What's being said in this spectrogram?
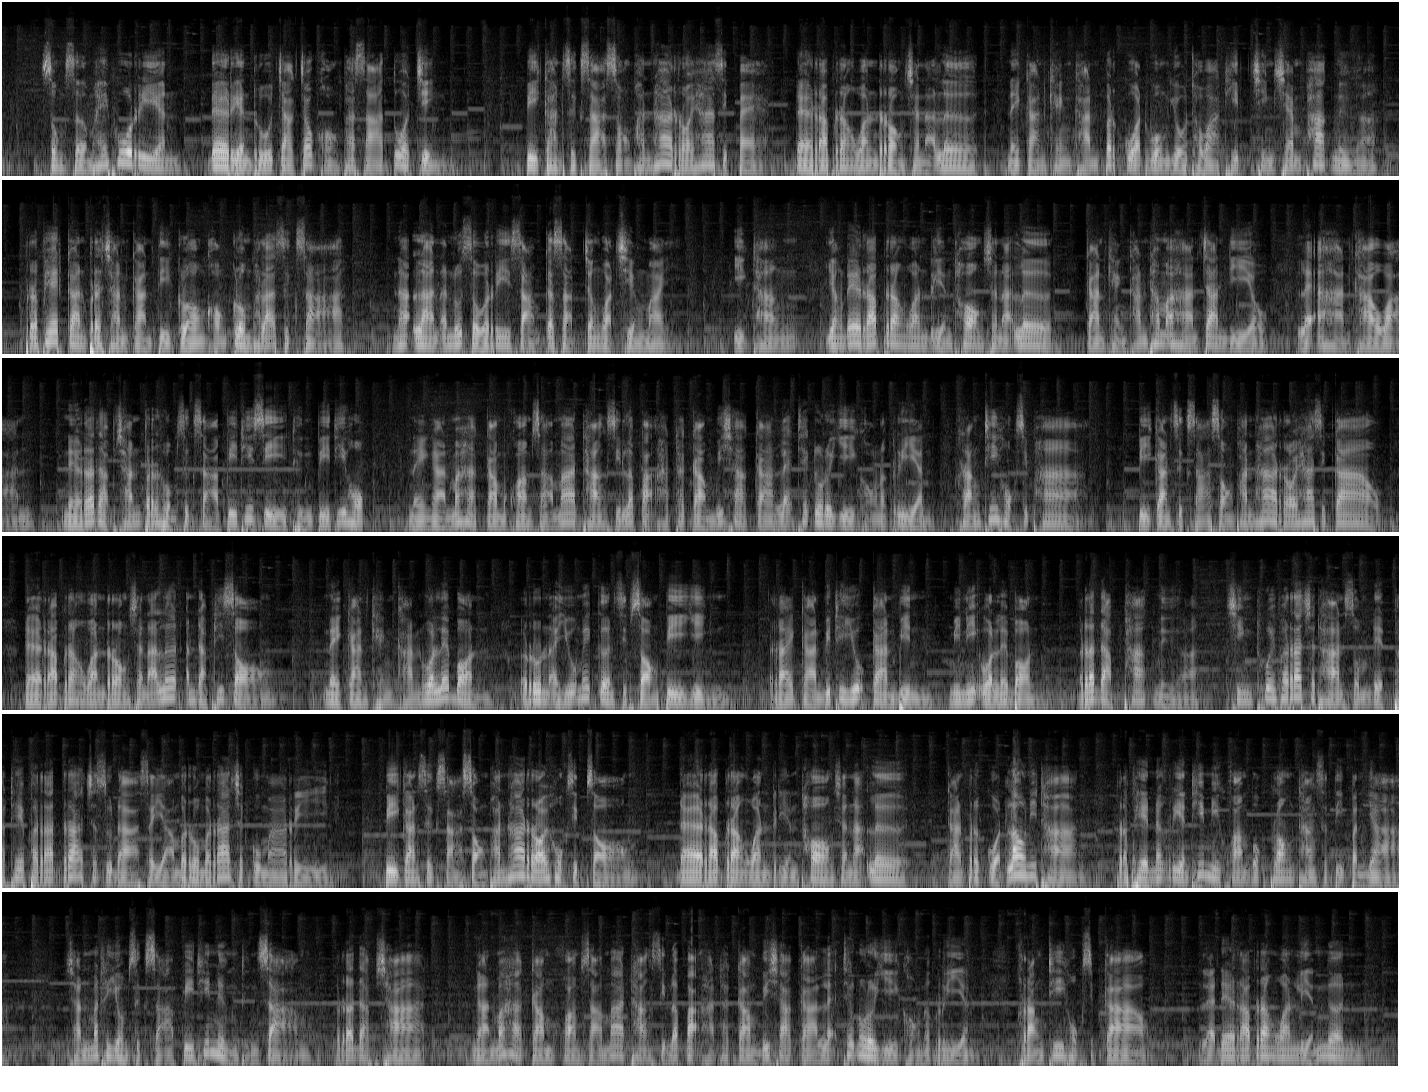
ส่งเสริมให้ผู้เรียนได้เรียนรู้จากเจ้าของภาษาตัวจริง ปีการศึกษา 2558 ได้รับรางวัลรองชนะเลิศ ในการแข่งขันประกวดวงโยธวาทิตชิงแชมป์ภาคเหนือ ประเภทการประชันการตีกลองของกรมพละศึกษา ณ ลานอนุสาวรีย์สามกษัตริย์จังหวัดเชียงใหม่ อีกทั้งยังได้รับรางวัลเหรียญทองชนะเลิศ การแข่งขันทำอาหารจานเดียว และอาหารคาวหวาน ในระดับชั้นประถมศึกษาปีที่ 4 ถึงปีที่ 6 ในงานมหกรรมความสามารถทางศิลปะหัตถกรรม วิชาการและเทคโนโลยีของนักเรียน ครั้งที่ 65 ปีการศึกษา 2559 ได้รับรางวัลรองชนะเลิศอันดับที่ 2 ในการแข่งขันวอลเลย์บอล รุ่นอายุไม่เกิน 12 ปีหญิง รายการวิทยุการบิน มินิวอลเลย์บอล ระดับภาคเหนือ ชิงถ้วยพระราชทานสมเด็จพระเทพรัตนราชสุดาสยามบรมราชกุมารี ปีการศึกษา 2562 ได้รับรางวัลเหรียญทองชนะเลิศ การประกวดเล่านิทาน ประเภทนักเรียนที่มีความบกพร่องทางสติปัญญา ชั้นมัธยมศึกษาปีที่1ถึง3ระดับชาติ งานมหกรรมความสามารถทางศิลปะหัตถกรรมวิชาการและเทคโนโลยีของนักเรียน ครั้งที่ 69 และได้รับรางวัลเหรียญเงิน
